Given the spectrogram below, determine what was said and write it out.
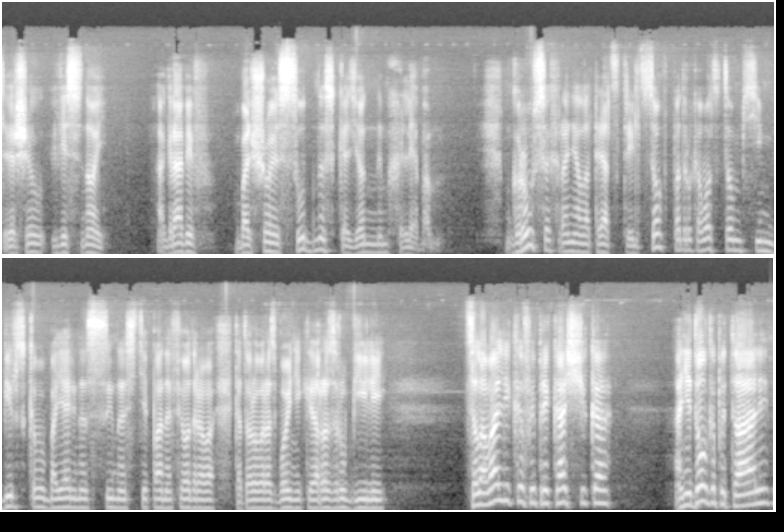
совершил весной, ограбив большое судно с казенным хлебом. Груз охранял отряд стрельцов под руководством симбирского боярина сына Степана Федорова, которого разбойники разрубили. Целовальников и приказчика они долго пытали,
